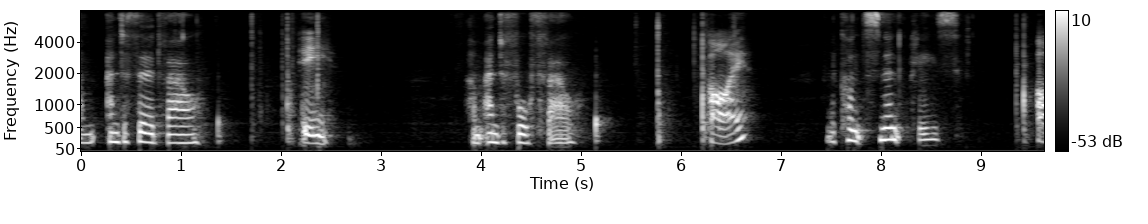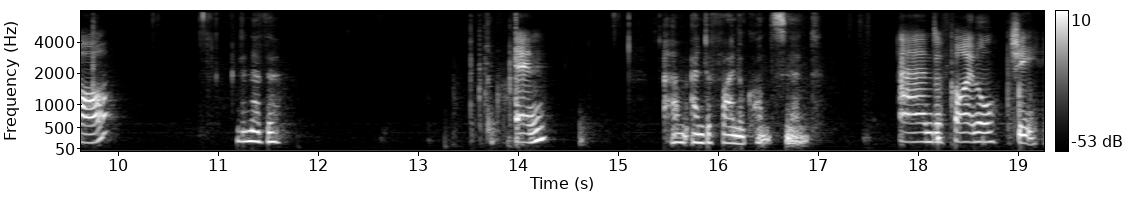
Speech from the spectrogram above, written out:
Um, and a third vowel. E, Um, and a fourth vowel. I, And a consonant, please. R, And another. N, Um, and a final consonant. and a final G.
